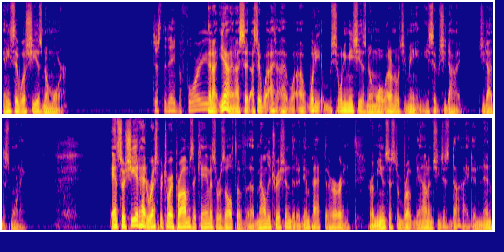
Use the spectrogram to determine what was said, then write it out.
And he said, well, she is no more. Just the day before you. And I, yeah, and I said, I said, well, I, I, what do you, what do you mean she is no more? I don't know what you mean. He said she died. She died this morning. And so she had had respiratory problems that came as a result of uh, malnutrition that had impacted her, and her immune system broke down, and she just died. And and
